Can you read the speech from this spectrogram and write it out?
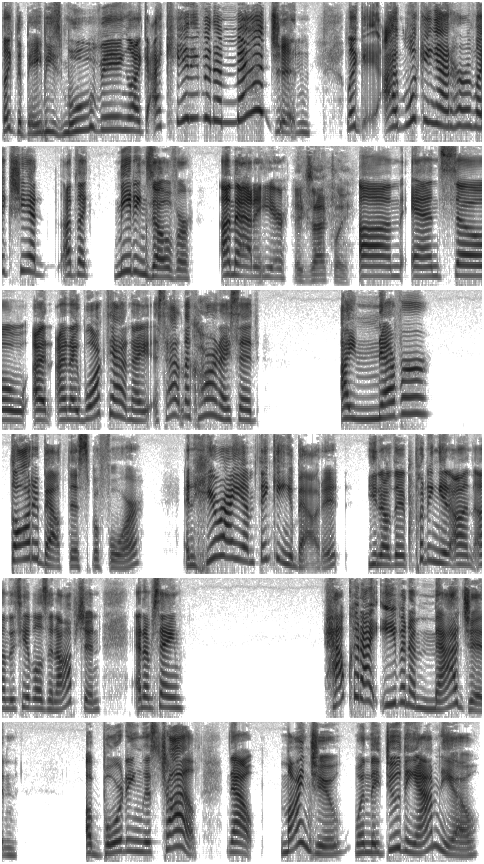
Like the baby's moving. Like I can't even imagine. Like I'm looking at her like she had. I'm like, meeting's over. I'm out of here. Exactly. Um, and so and, and I walked out and I sat in the car and I said, I never thought about this before, and here I am thinking about it. You know, they're putting it on on the table as an option, and I'm saying, how could I even imagine aborting this child? Now, mind you, when they do the amnio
